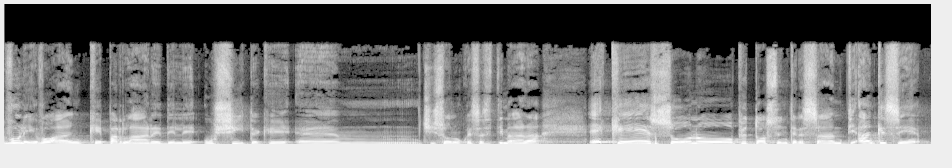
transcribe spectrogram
Volevo anche parlare delle uscite che ehm, ci sono questa settimana e che sono piuttosto interessanti, anche se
